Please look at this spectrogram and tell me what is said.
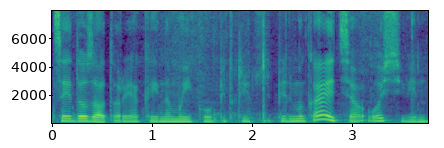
цей дозатор, який на мийку підмикається, ось він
